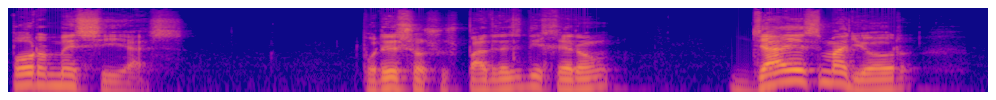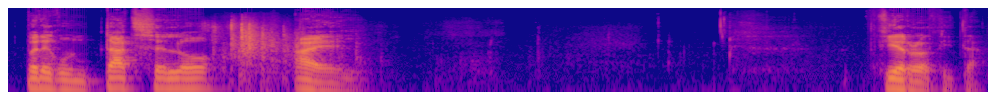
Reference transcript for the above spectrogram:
por Mesías. Por eso sus padres dijeron, ya es mayor, preguntádselo a él. Cierro cita.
